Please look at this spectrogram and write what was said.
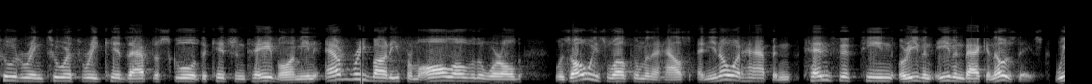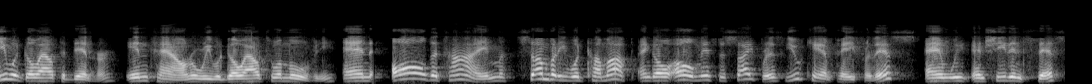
tutoring two or three kids after school at the kitchen table. I mean, everybody from all over the world was always welcome in the house. And you know what happened? 10, 15, or even even back in those days, we would go out to dinner in town, or we would go out to a movie, and all the time somebody would come up and go, "Oh, Mrs. Sipress, you can't pay for this," and we and she'd insist,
